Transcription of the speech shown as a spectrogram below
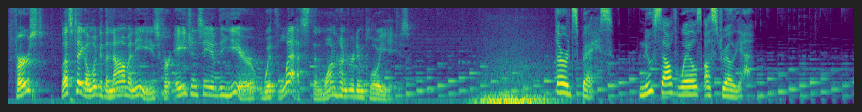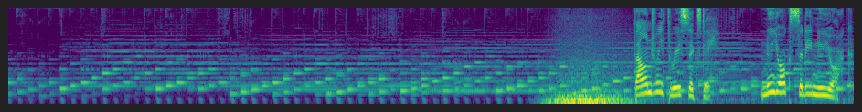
First, let's take a look at the nominees for Agency of the Year with less than 100 employees. Third Space, New South Wales, Australia. Foundry 360, New York City, New York.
